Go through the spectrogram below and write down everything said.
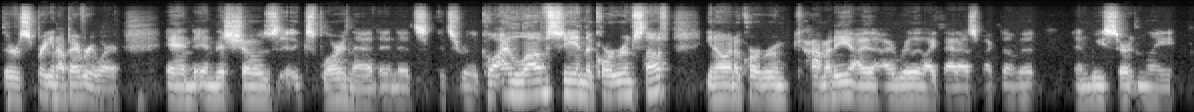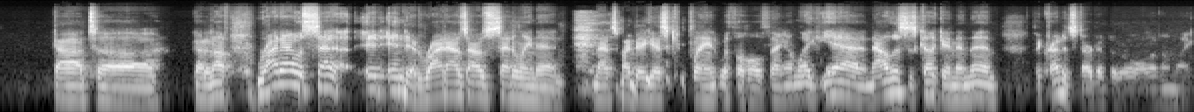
they're springing up everywhere, and and this show's exploring that, and it's it's really cool. I love seeing the courtroom stuff. You know, in a courtroom comedy, I, I really like that aspect of it, and we certainly got. Uh, got enough. Right I was set, it ended right as I was settling in. And that's my biggest complaint with the whole thing. I'm like, yeah, now this is cooking, and then the credits started to roll, and I'm like,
